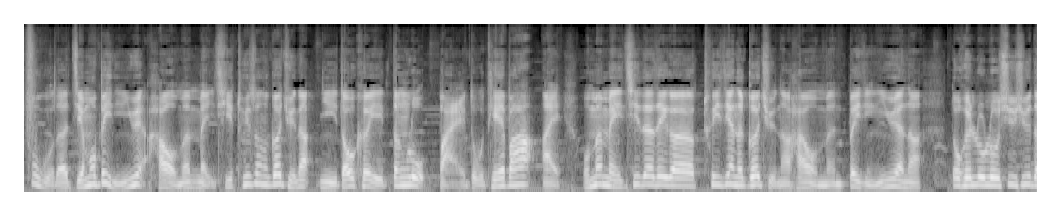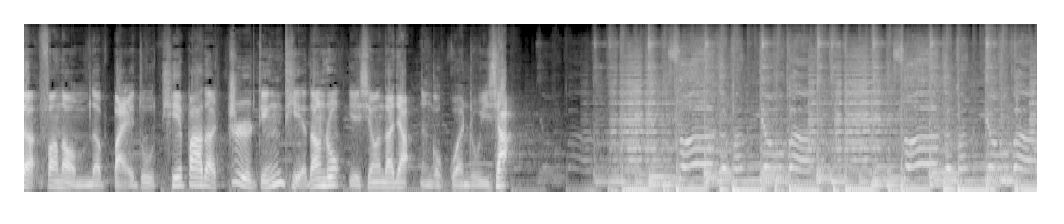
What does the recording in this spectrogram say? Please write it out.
复古的节目背景音乐，还有我们每期推送的歌曲呢，你都可以登录百度贴吧。哎，我们每期的这个推荐的歌曲呢，还有我们背景音乐呢，都会陆陆续续的放到我们的百度贴吧的置顶帖当中，也希望大家能够关注一下。做个朋友吧，做个朋友吧，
